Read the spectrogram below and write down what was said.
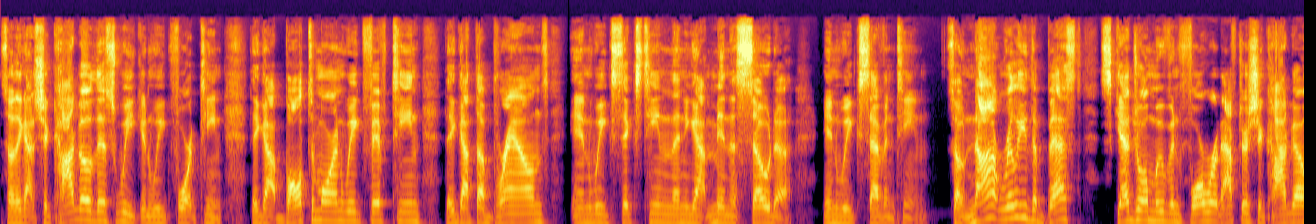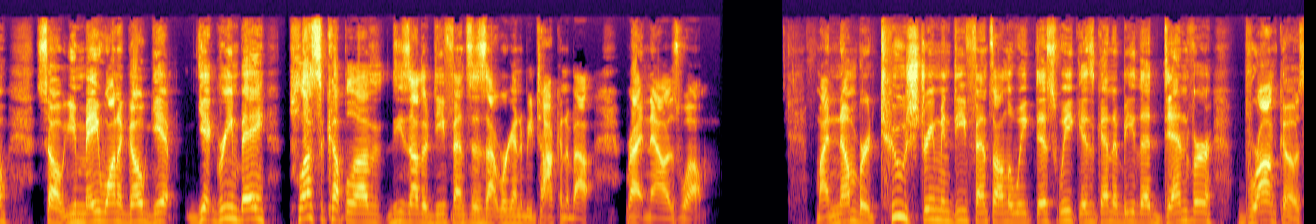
So they got Chicago this week in week 14. They got Baltimore in week 15. They got the Browns in week 16. And then you got Minnesota in week 17. So not really the best schedule moving forward after Chicago. So you may want to go get get Green Bay plus a couple of these other defenses that we're going to be talking about right now as well. My number two streaming defense on the week this week is going to be the Denver Broncos.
